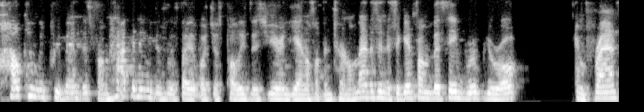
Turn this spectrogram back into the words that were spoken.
how can we prevent this from happening? This is a study that was just published this year in the Annals of Internal Medicine. It's again from the same group, Bureau in France.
